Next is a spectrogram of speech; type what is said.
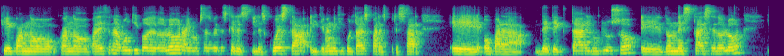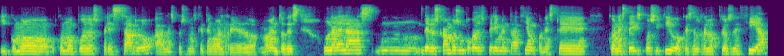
que cuando, cuando padecen algún tipo de dolor hay muchas veces que les, cuesta y tienen dificultades para expresar eh, o para detectar incluso eh, dónde está ese dolor y cómo, cómo, puedo expresarlo a las personas que tengo alrededor. ¿no? Entonces, uno de, mm, de los campos un poco de experimentación con este, con este dispositivo, que es el reloj que os decía,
